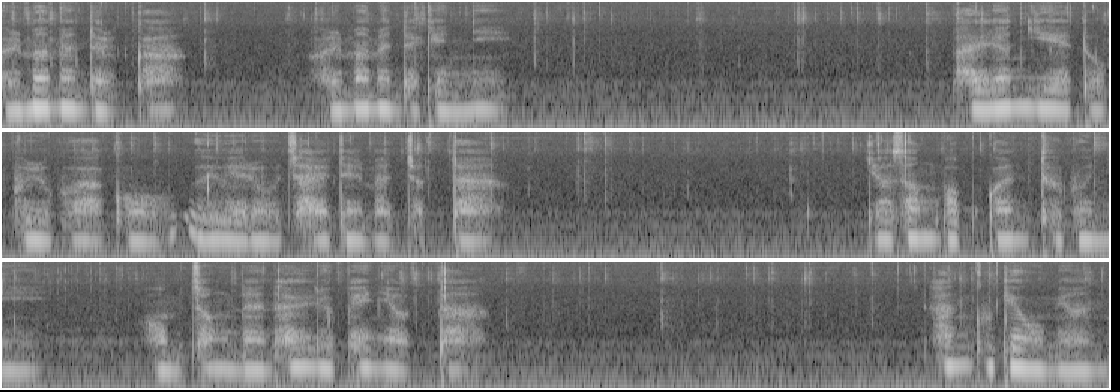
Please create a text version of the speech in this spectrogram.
얼마면 될까? 얼마면 되겠니? 발연기에도 불구하고 의외로 잘들 맞췄다. 여성 법관 두 분이 엄청난 한류 팬이었다. 한국에 오면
